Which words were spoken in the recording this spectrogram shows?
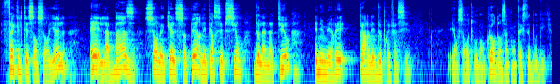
faculté sensorielle, est la base sur laquelle s'opèrent les perceptions de la nature énumérées par les deux préfaciers. Et on se retrouve encore dans un contexte bouddhique.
